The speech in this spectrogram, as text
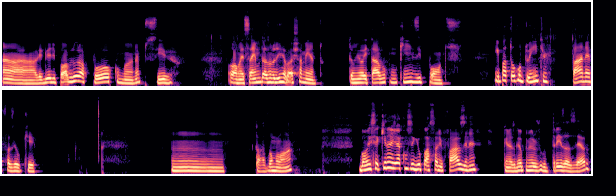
Ah, alegria de pobre dura pouco, mano, não é possível. Ó, oh, mas saímos da zona de rebaixamento. Estão em oitavo com 15 pontos. Empatou contra o Inter. Tá, né? Fazer o quê? Hum, tá, vamos lá. Bom, esse aqui nós já conseguiu passar de fase, né? Porque nós ganhamos o primeiro jogo 3 a 0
